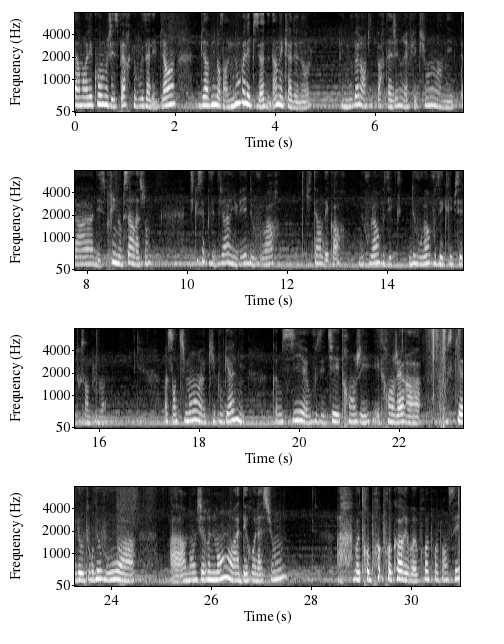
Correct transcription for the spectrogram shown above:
Salam alaikum, j'espère que vous allez bien. Bienvenue dans un nouvel épisode d'un éclat de Nol. Une nouvelle envie de partager une réflexion, un état d'esprit, une observation. Est-ce que ça vous est déjà arrivé de vouloir quitter un décor, de vouloir vous, de vouloir vous éclipser tout simplement? Un sentiment euh, qui vous gagne comme si euh, vous étiez étranger, étrangère à tout ce qu'il y avait autour de vous, à un environnement, à des relations, votre propre corps et votre propre pensée,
